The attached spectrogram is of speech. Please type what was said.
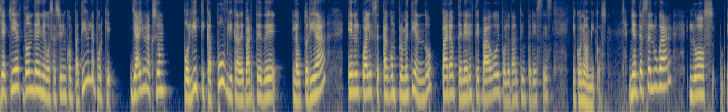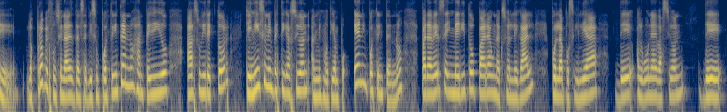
Y aquí es donde hay negociación incompatible porque ya hay una acción política pública de parte de la autoridad en el cual se está comprometiendo para obtener este pago y por lo tanto intereses económicos. Y en tercer lugar, los, eh, los propios funcionarios del Servicio de Impuestos Internos han pedido a su director que inicie una investigación al mismo tiempo en impuesto interno para ver si hay mérito para una acción legal por la posibilidad de alguna evasión de,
